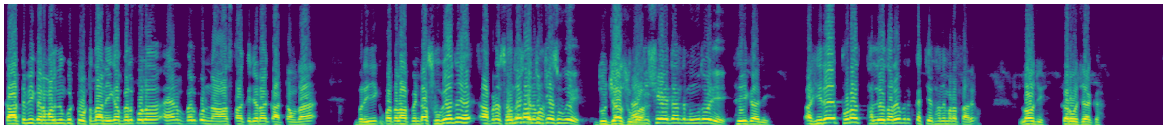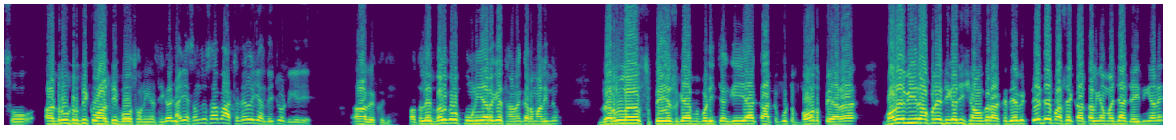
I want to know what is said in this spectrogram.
ਕੱਟ ਵੀ ਕਰਮ ਵਾਲੀ ਨੂੰ ਕੋਈ ਟੁੱਟਦਾ ਨਹੀਂਗਾ ਬਿਲਕੁਲ ਐਨ ਬਿਲਕੁਲ ਨਾਸ ਤੱਕ ਜਿਹੜਾ ਕੱਟ ਆਉਂਦਾ। ਬਰੀਕ ਪਤਲਾ ਪਿੰਡਾ ਸੂਬਿਆਂ ਦੇ ਆਪਣੇ ਸੋਨੇ ਕਰਮ ਦੂਜੇ ਸੂਏ ਦੂਜਾ ਸੂਬਾ। ਹਾਂਜੀ ਛੇ ਦੰਦ ਮੂੰਹ ਤੋਂ ਜੇ। ਠੀਕ ਆ ਜੀ। ਆ ਹੀਰੇ ਥੋੜਾ ਥੱਲੇ ਉਤਾਰਿਓ ਕੱਚੇ ਥਾਂ ਦੇ ਮਾਰਾ ਤਾਰਿਓ ਲਓ ਜੀ ਕਰੋ ਚੈੱਕ ਸੋ ਆਰਡਰ ਆਰਡਰ ਦੀ ਕੁਆਲਿਟੀ ਬਹੁਤ ਸੋਹਣੀ ਆ ਠੀਕ ਆ ਜੀ? ਹਾਂਜੀ ਸੰਧੂ ਸਾਹਿਬ 8 ਦਿਨ ਲੈ ਜਾਂਦੀ ਝੋਟੀ ਜੇ। ਆ ਵੇਖੋ ਜੀ ਪਤਲੇ ਬਿਲਕੁਲ ਪੂਣੀਆਂ ਵਰਗੇ ਥਾਣਾ ਕਰਮ ਵਾਲੀ ਨੂੰ। ਵਿਰਲ ਸਪੇਸ ਗੈਪ ਬੜੀ ਚੰਗੀ ਆ ਕੱਟ ਕੁੱਟ ਬਹੁਤ ਪਿਆਰਾ। ਬੜੇ ਵੀਰ ਆਪਣੇ ਠੀਕ ਆ ਜੀ ਸ਼ੌਂਕ ਰੱਖਦੇ ਆ ਵੀ ਟੇਢੇ ਪਾਸੇ ਕੱਟ ਵਾਲੀਆਂ ਮੱਝਾਂ ਚਾਹੀਦੀਆਂ ਨੇ।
